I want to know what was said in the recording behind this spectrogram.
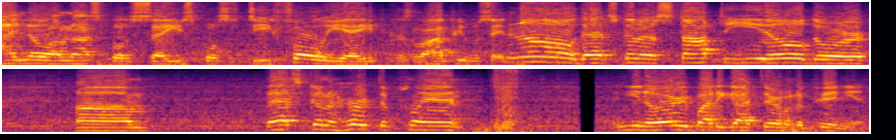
I know I'm not supposed to say you're supposed to defoliate because a lot of people say, no, that's going to stop the yield or um, that's going to hurt the plant. And, You know, everybody got their own opinion.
